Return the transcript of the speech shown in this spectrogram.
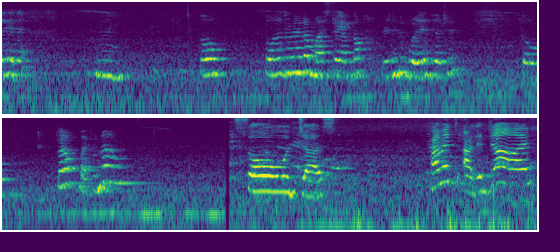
খেতে তো তোমাদের জন্য একটা মাস্ট একদম রেসিপি বলে দিয়েছি। তো চলো bye for just and enjoy!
